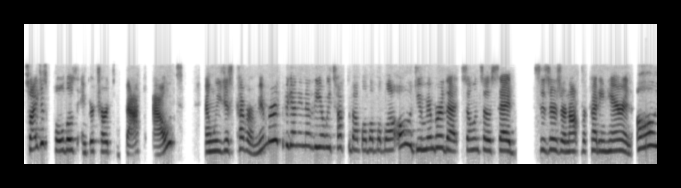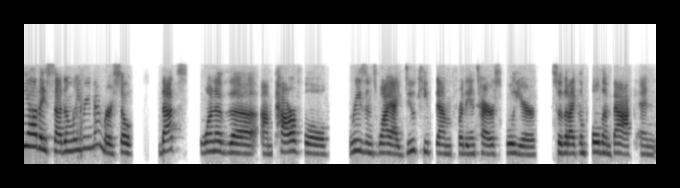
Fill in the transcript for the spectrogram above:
So I just pull those anchor charts back out and we just cover. Remember at the beginning of the year we talked about blah blah blah blah. Oh, do you remember that so and so said scissors are not for cutting hair? And oh yeah, they suddenly remember. So that's one of the um, powerful reasons why I do keep them for the entire school year so that I can pull them back and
